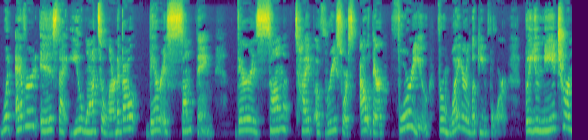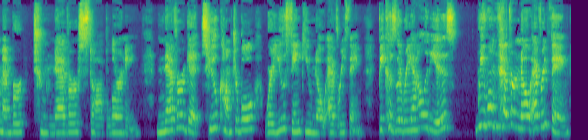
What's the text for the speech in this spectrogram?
Whatever it is that you want to learn about, there is something, there is some type of resource out there for you for what you're looking for. But you need to remember to never stop learning. Never get too comfortable where you think you know everything. Because the reality is, we will never know everything.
